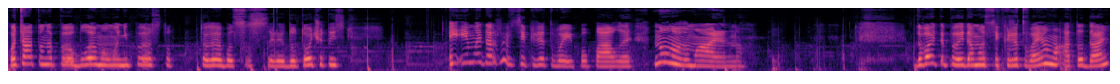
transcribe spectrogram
Хоча то не проблема, мені просто треба зосередоточитись. І, і ми навіть в Way попали. Ну, нормально. Давайте перейдемо з а то далі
